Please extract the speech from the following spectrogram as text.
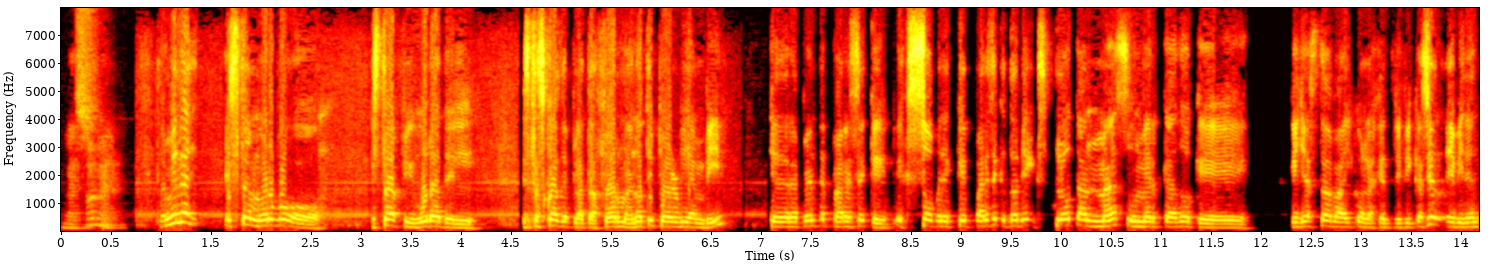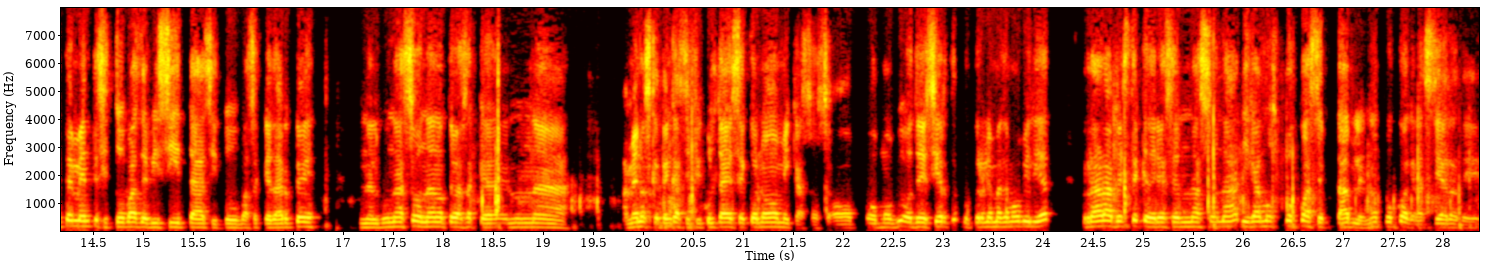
la zona. También hay este morbo, esta figura de estas cosas de plataforma, ¿no? Tipo Airbnb, que de repente parece que sobre que parece que todavía explotan más un mercado que, que ya estaba ahí con la gentrificación. Evidentemente, si tú vas de visita, si tú vas a quedarte en alguna zona, no te vas a quedar en una, a menos que tengas dificultades económicas o, o, de ciertos problemas de movilidad, rara vez te quedarías en una zona, digamos, poco aceptable, ¿no? Poco agraciada de,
